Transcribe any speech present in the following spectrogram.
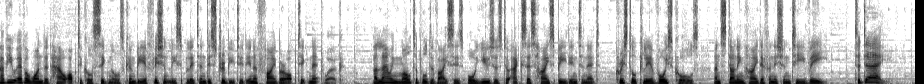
Have you ever wondered how optical signals can be efficiently split and distributed in a fiber optic network? Allowing multiple devices or users to access high speed internet, crystal clear voice calls, and stunning high definition TV. Today,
